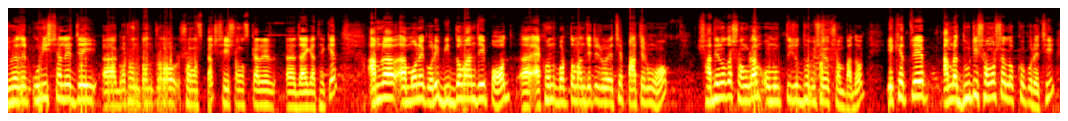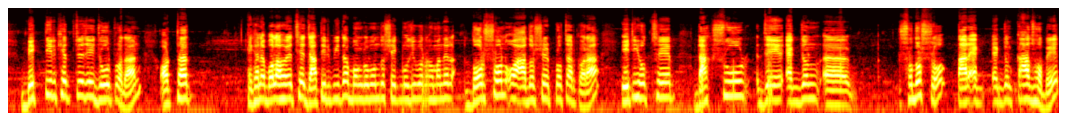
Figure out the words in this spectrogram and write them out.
দু হাজার উনিশ সালের যেই গঠনতন্ত্র সংস্কার, সেই সংস্কারের জায়গা থেকে। আমরা মনে করি বিদ্যমান যে পদ এখন বর্তমান যেটি রয়েছে পাঁচের ও স্বাধীনতা সংগ্রাম ও মুক্তিযুদ্ধ বিষয়ক সম্পাদক। এক্ষেত্রে আমরা দুটি সমস্যা লক্ষ্য করেছি। ব্যক্তির ক্ষেত্রে যে জোর প্রদান, অর্থাৎ এখানে বলা হয়েছে জাতির পিতা বঙ্গবন্ধু শেখ মুজিবুর রহমানের দর্শন ও আদর্শের প্রচার করা। এটি হচ্ছে ডাকসুর যে একজন সদস্য, তার এক- একজন কাজ হবে।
